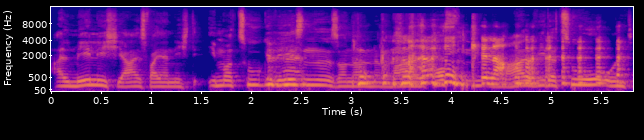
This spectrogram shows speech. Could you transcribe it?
allmählich, ja, es war ja nicht immer zu Mhm. gewesen, sondern mal offen, Genau. mal wieder zu. Und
